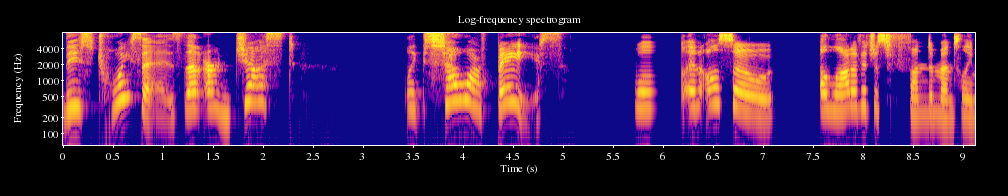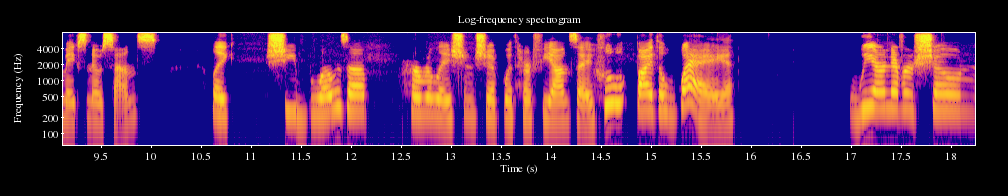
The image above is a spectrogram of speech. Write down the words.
these choices that are just like so off base. Well, and also a lot of it just fundamentally makes no sense. Like she blows up her relationship with her fiance, who by the way, we are never shown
